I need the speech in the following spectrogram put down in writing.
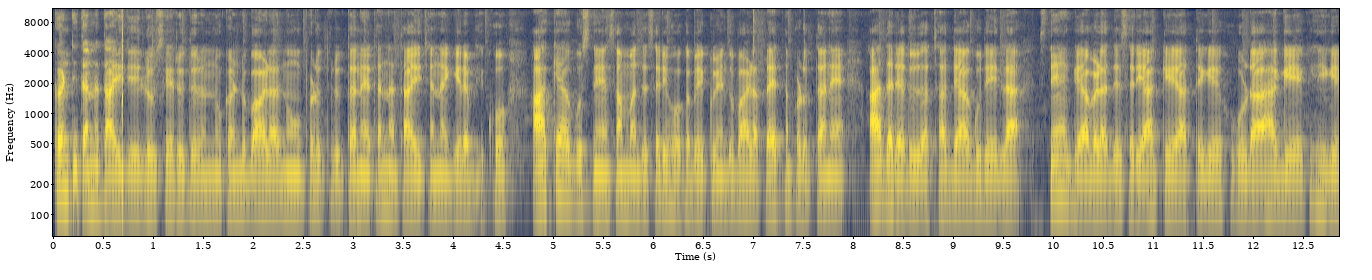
ಕಂಠಿ ತನ್ನ ತಾಯಿ ಜೈಲು ಸೇರುವುದನ್ನು ಕಂಡು ಬಹಳ ನೋವು ಪಡುತ್ತಿರುತ್ತಾನೆ. ತನ್ನ ತಾಯಿ ಚೆನ್ನಾಗಿರಬೇಕು, ಆಕೆ ಹಾಗೂ ಸ್ನೇಹ ಸಂಬಂಧ ಸರಿ ಹೋಗಬೇಕು ಎಂದು ಬಹಳ ಪ್ರಯತ್ನ ಪಡುತ್ತಾನೆ. ಆದರೆ ಅದು ಅಸಾಧ್ಯ ಆಗುವುದೇ ಇಲ್ಲ. ಸ್ನೇಹಕ್ಕೆ ಅವಳದೇ ಸರಿ, ಆಕೆ ಅತ್ತೆಗೆ ಕೂಡ ಹಾಗೆ ಹೀಗೆ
